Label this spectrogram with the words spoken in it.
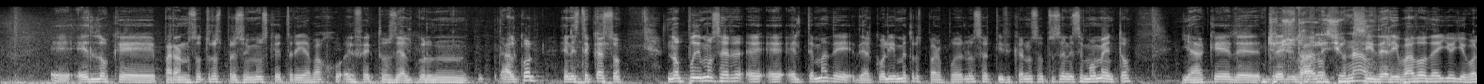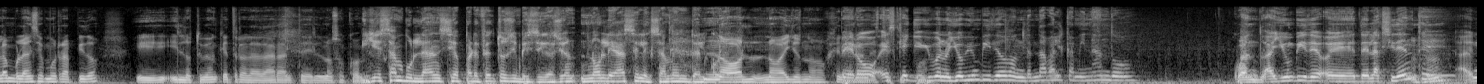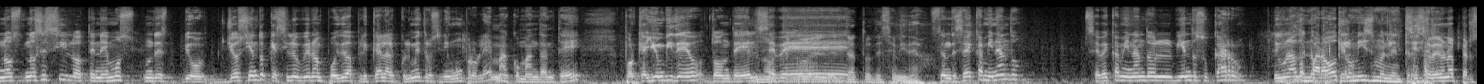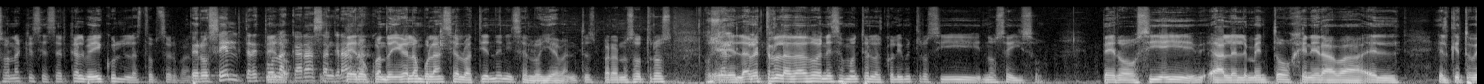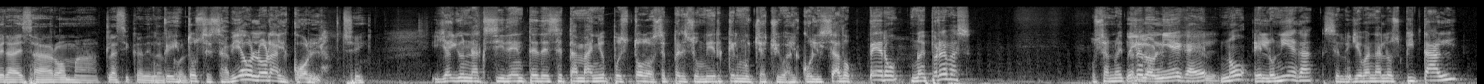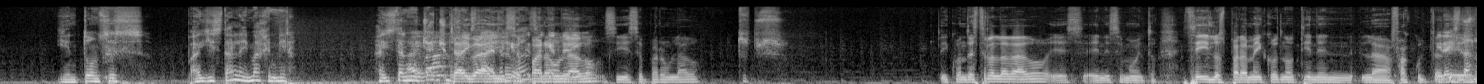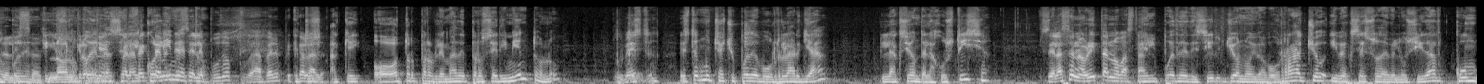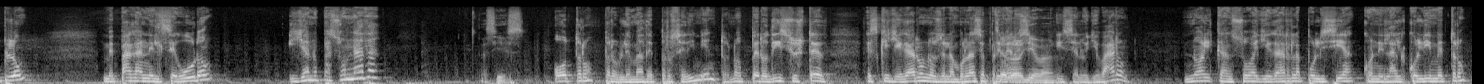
Eh, es lo que para nosotros presumimos que traía bajo efectos de algún alcohol. En este caso, no pudimos hacer eh, eh, el tema de, de alcoholímetros para poderlo certificar nosotros en ese momento, ya que de, lesionado. sí, derivado de ello llegó la ambulancia muy rápido y, y lo tuvieron que trasladar ante el nosocomio. ¿Y esa ambulancia, para efectos de investigación, no le hace el examen del coche? No, no, ellos no generan Pero este es que tipo. yo, bueno, yo vi un video donde andaba él caminando. Cuando- Hay un video eh, del accidente. Ah, no, no sé si lo tenemos. Yo, yo siento que sí le hubieran podido aplicar el alcoholímetro sin ningún problema, comandante. ¿eh? Porque hay un video donde él no se tengo ve. el dato de ese video. Donde se ve caminando. Se ve caminando él viendo su carro. De un lado Bueno, para otro. él mismo en la Sí entrevista. se ve una persona que se acerca al vehículo y la está observando. Pero es él, trae toda la cara sangrada. Pero cuando llega la ambulancia lo atienden y se lo llevan. Entonces, para nosotros, O sea, eh, el haber trasladado en ese momento el alcoholímetro sí no se hizo. Pero sí al elemento generaba el, el que tuviera esa aroma clásica del Ok, alcohol. entonces había olor a alcohol. sí. y hay un accidente de ese tamaño, pues todo hace presumir que el muchacho iba alcoholizado, pero no hay pruebas. O sea, no hay Y pruebas. lo niega él. No, él lo niega, se lo llevan al hospital y entonces ahí está la imagen, mira. Ahí está el Ahí va. muchacho. Ya Ahí iba es se para un lado. digo. Sí, se para un lado. Entonces, Y cuando es trasladado es en ese momento. Sí, los paramédicos no tienen la facultad Mira, de está. No realizar. No, no lo Creo pueden que hacer perfectamente se le pudo haber entonces aquí hay otro problema de procedimiento, ¿no? Porque ¿Ves? este, este muchacho puede burlar ya la acción de la justicia. Se la hacen ahorita, no va a estar. Él puede decir, yo no iba borracho, iba a exceso de velocidad, cumplo, me pagan el seguro y ya no pasó nada. Así es. Otro problema de procedimiento, ¿no? Pero dice usted, es que llegaron los de la ambulancia primero y se- llevaron. y se lo llevaron. No alcanzó a llegar la policía con el alcoholímetro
